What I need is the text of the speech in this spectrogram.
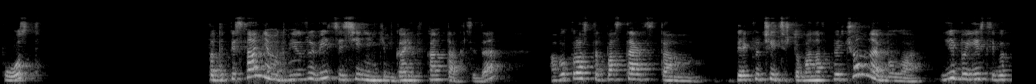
пост. Под описанием, вот внизу, видите, синеньким горит ВКонтакте, да? А вы просто поставьте там, переключите, чтобы она включенная была, либо если вы в,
